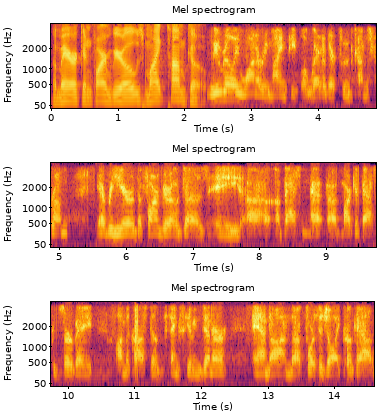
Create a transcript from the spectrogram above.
American Farm Bureau's Mike Tomko. We really want to remind people where their food comes from. Every year, the Farm Bureau does a, uh, a market basket survey on the cost of Thanksgiving dinner and on the Fourth of July cookout.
